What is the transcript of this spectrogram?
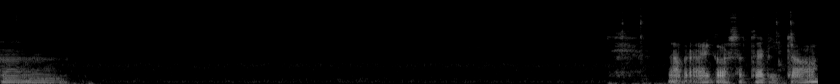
Mm. Dobra, Lego Satelito,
